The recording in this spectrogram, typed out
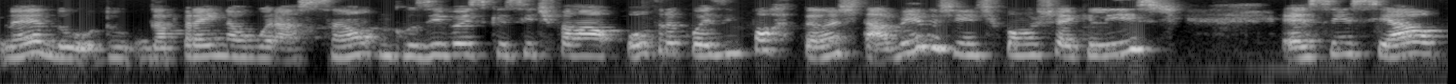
né, do, do da pré-inauguração. Inclusive, eu esqueci de falar outra coisa importante, tá vendo, gente? Como checklist é essencial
